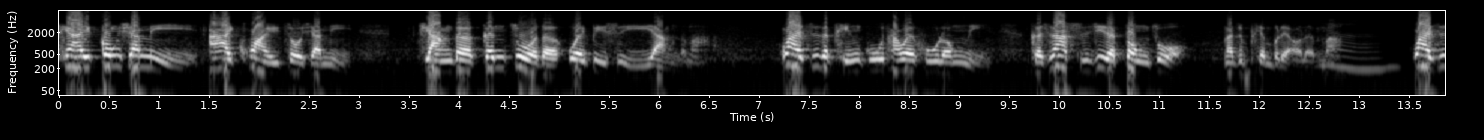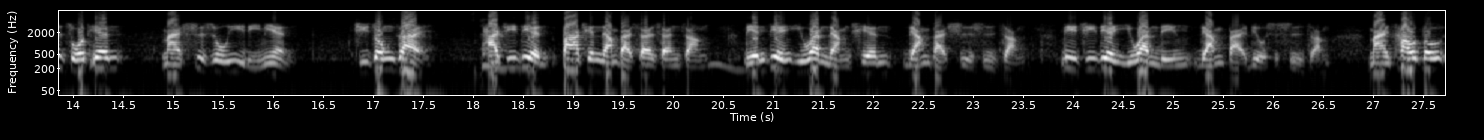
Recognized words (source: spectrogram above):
听伊讲什么，爱看伊做什么，讲的跟做的未必是一样的嘛。外资的评估他会糊弄你，可是他实际的动作。那就骗不了人嘛。外资昨天买四十五亿里面，集中在台积电八千两百三十三张，联电一万两千两百四十四张，力积电一万零两百六十四张，买超都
